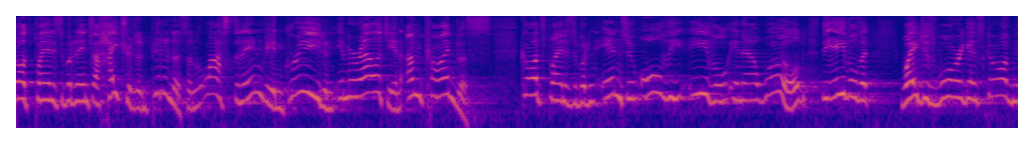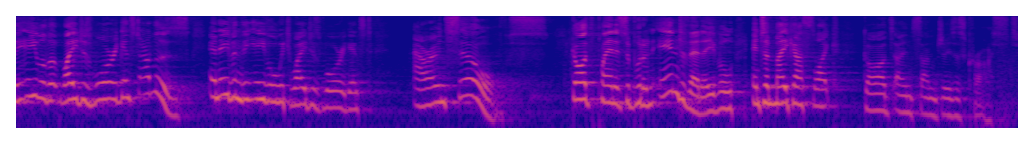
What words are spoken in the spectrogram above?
God's plan is to put an end to hatred and bitterness and lust and envy and greed and immorality and unkindness. God's plan is to put an end to all the evil in our world, the evil that wages war against God and the evil that wages war against others, and even the evil which wages war against our own selves. God's plan is to put an end to that evil and to make us like God's own Son, Jesus Christ.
